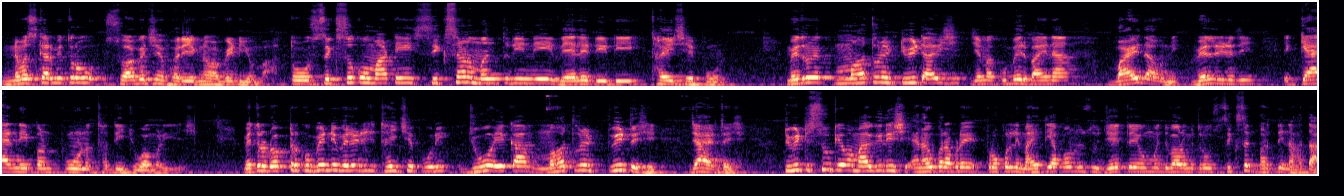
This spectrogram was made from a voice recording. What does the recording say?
નમસ્કાર મિત્રો, સ્વાગત છે ફરી એક નવા વિડીયોમાં. તો શિક્ષકો માટે શિક્ષણ મંત્રીની વેલિડિટી થઈ છે પૂર્ણ. મિત્રો, એક મહત્વની ટ્વીટ આવી છે, જેમાં કુબેરભાઈના વાયદાઓની વેલિડિટી એ ક્યારની પણ પૂર્ણ થતી જોવા મળી રહી છે. મિત્રો ડૉક્ટર કુબેરની વેલિડિટી થઈ છે પૂરી. જુઓ એક આ મહત્વની ટ્વીટ છે, જાહેર થઈ છે. ટ્વીટ શું કહેવા માગી રહી છે, એના ઉપર આપણે પ્રોપરલી માહિતી આપવાનું છું. જે તે ઉમેદવારો મિત્રો શિક્ષક ભરતીના હતા,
